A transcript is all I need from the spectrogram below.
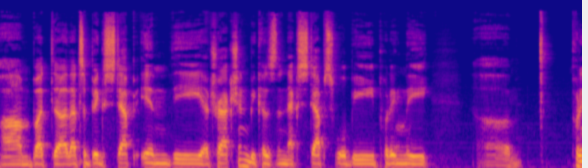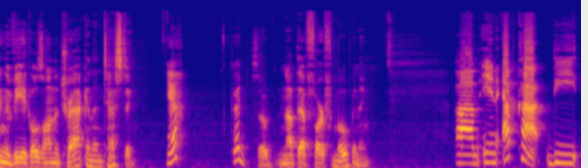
Um, but uh, that's a big step in the attraction because the next steps will be putting the um putting the vehicles on the track and then testing. Yeah. Good. So not that far from opening. Um, in Epcot, the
